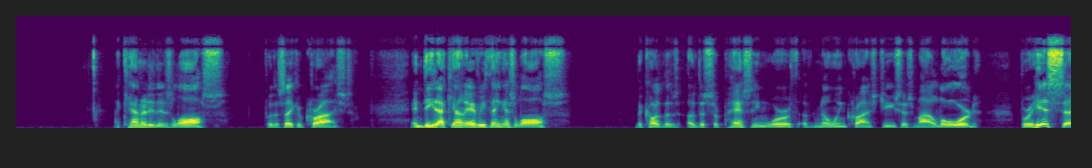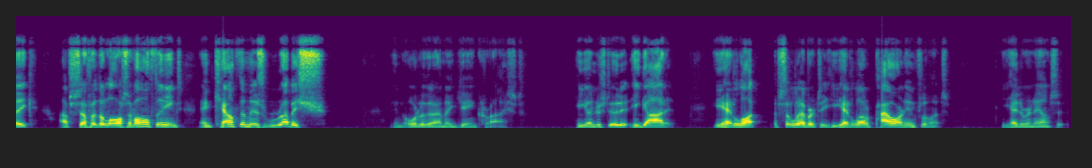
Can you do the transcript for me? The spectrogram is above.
I counted it as loss for the sake of Christ. Indeed, I count everything as loss because of the surpassing worth of knowing Christ Jesus, my Lord. For his sake, I've suffered the loss of all things and count them as rubbish in order that I may gain Christ. He understood it. He got it. He had a lot of celebrity. He had a lot of power and influence. He had to renounce it.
